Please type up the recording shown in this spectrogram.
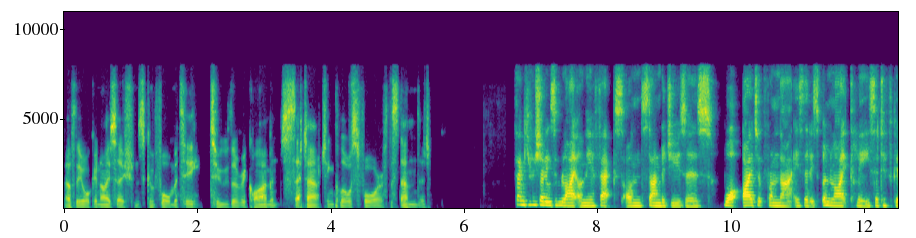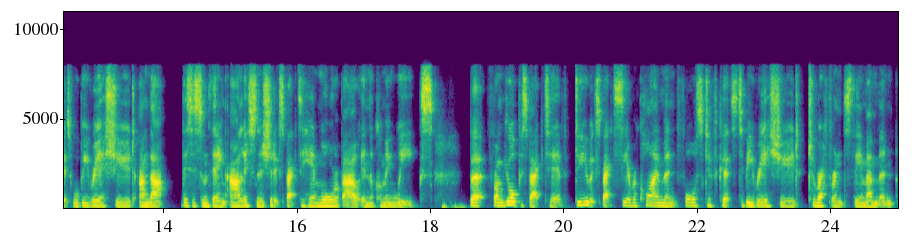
of the organisation's conformity to the requirements set out in clause four of the standard. Thank you for shedding some light on the effects on standard users. What I took from that is that it's unlikely certificates will be reissued and that this is something our listeners should expect to hear more about in the coming weeks. But from your perspective, do you expect to see a requirement for certificates to be reissued to reference the amendment?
